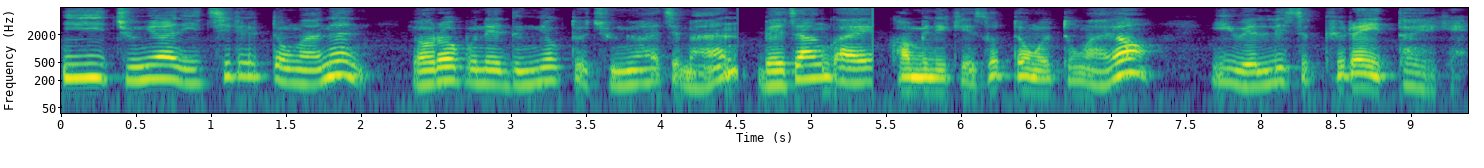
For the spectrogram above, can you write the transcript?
이 중요한 이 7일 동안은 여러분의 능력도 중요하지만 매장과의 커뮤니케이 소통을 통하여 이 웰리스 큐레이터에게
